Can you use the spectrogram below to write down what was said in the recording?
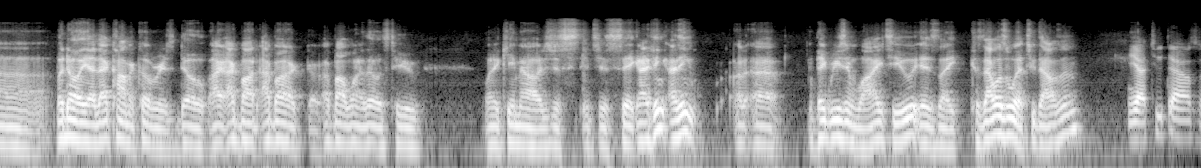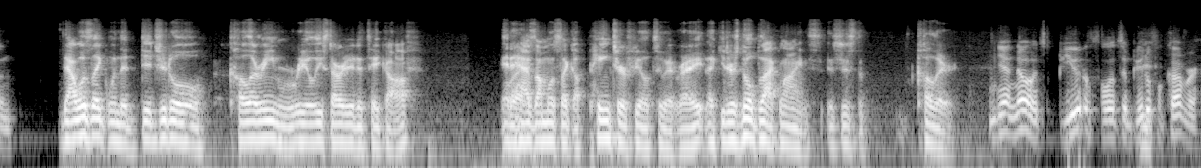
Uh, but no, yeah, that comic cover is dope. I, I bought I bought I bought one of those too when it came out. It's just it's just sick. And I think I think uh, uh a big reason why too is like because that was what 2000. Yeah, 2000. That was like when the digital coloring really started to take off, and right. it has almost like a painter feel to it, right? Like there's no black lines. It's just the color. Yeah, no, it's beautiful. It's a beautiful cover.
